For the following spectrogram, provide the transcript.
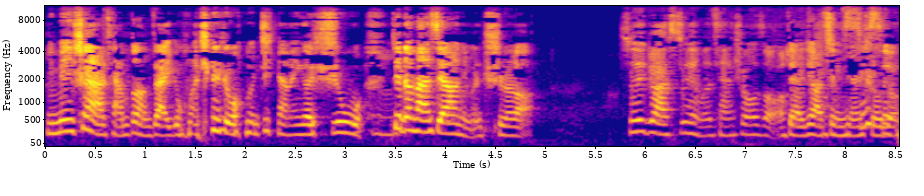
你们剩下的钱不能再用了，这是我们之前的一个失误。这顿饭先让你们吃了。所以就把苏醒的钱收走了。对，就把苏醒钱收走。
